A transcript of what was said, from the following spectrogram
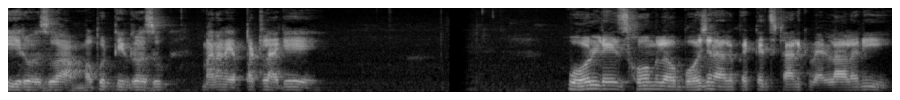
ఈరోజు అమ్మ పుట్టినరోజు మనం ఎప్పట్లాగే ఓల్డ్ ఏజ్ హోమ్లో భోజనాలు పెట్టించడానికి వెళ్ళాలని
